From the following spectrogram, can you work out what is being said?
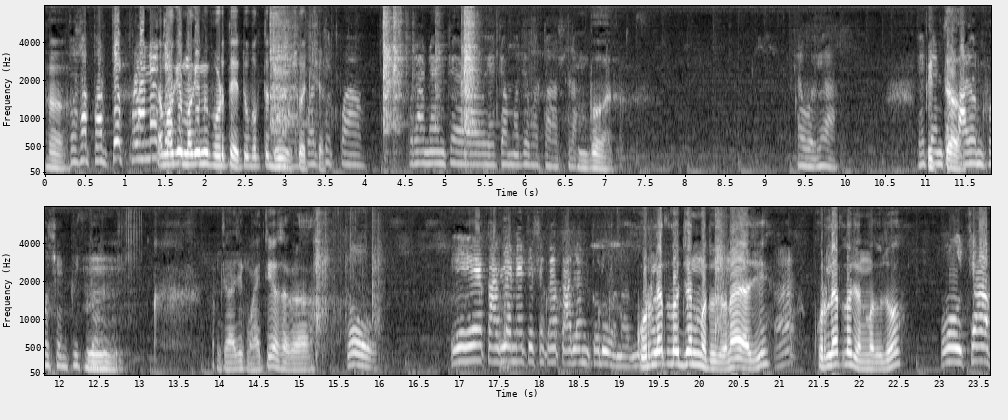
हा. तसा प्रत्येक तर प्राण्याच्या मगे मगे मी फोडते तू फक्त धु स्वच्छ. प्रत्येक पा- प्राण्यांच्या ह्याच्यामध्ये होता असला. बर. हे पित्त. त्यांचं पालन पोषण पित्त. हम्म. आमच्या माहिती आहे सगळं. हो. हे हे काढलं नाही तर सगळं कालन कडू होणार. मग. कुर्ल्यातलो जन्म तुझो नाही आजी? हा? कुर्ल्यातलो जन्म तुझो? हो छाप.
